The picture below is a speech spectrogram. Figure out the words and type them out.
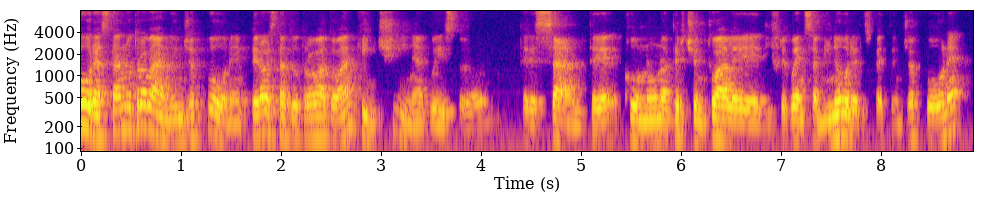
Ora stanno trovando in Giappone, però è stato trovato anche in Cina questo interessante, con una percentuale di frequenza minore rispetto in Giappone,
